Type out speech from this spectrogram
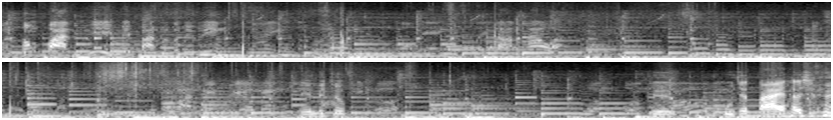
มันต้องปั่นพี่ ไม่ปั่นมันก็ไม่วิ่ง เดียวแม่งเอ้ยพี่จุ๊บวิ่งแล้วอะพวงพวงคือกูจะตายแล้วใช่ไหม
